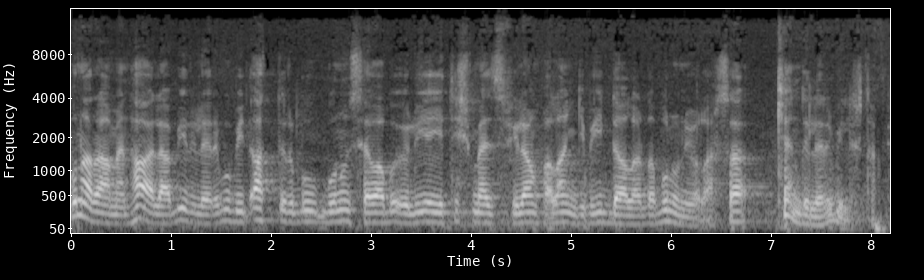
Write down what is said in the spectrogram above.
Buna rağmen hala birileri bu bid'attır, bu bunun sevabı ölüye yetişmez filan falan gibi iddialarda bulunuyorlarsa kendileri bilir tabii.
